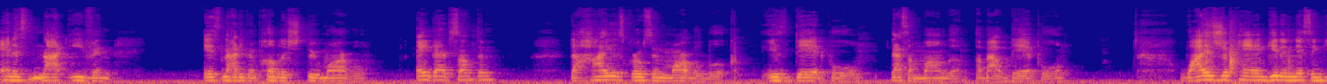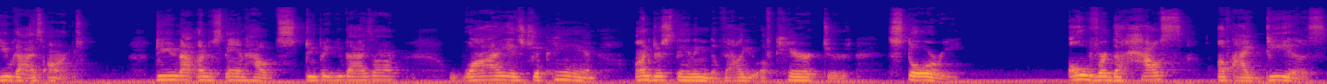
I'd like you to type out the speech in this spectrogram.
And it's not even it's not even published through Marvel. Ain't that something? The highest grossing Marvel book is Deadpool. That's a manga about Deadpool. Why is Japan getting this and you guys aren't? Do you not understand how stupid you guys are? Why is Japan understanding the value of character, story, over the house of ideas.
